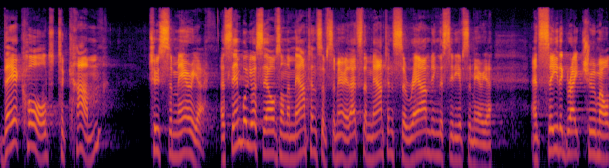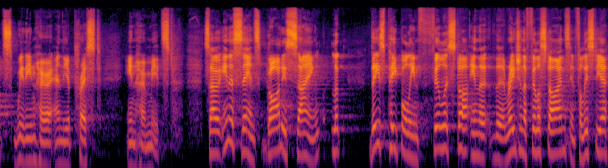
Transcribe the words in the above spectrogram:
they're called to come to Samaria. Assemble yourselves on the mountains of Samaria. That's the mountains surrounding the city of Samaria. And see the great tumults within her and the oppressed in her midst. So, in a sense, God is saying, look, these people in, Philistine, in the, the region of the Philistines, in Philistia,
